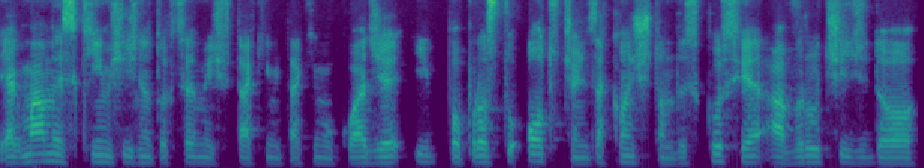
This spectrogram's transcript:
jak mamy z kimś iść, no to chcemy iść w takim takim układzie i po prostu odciąć, zakończyć tą dyskusję, a wrócić do,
